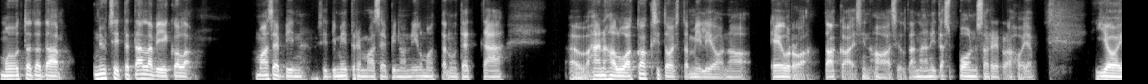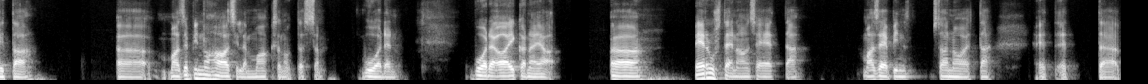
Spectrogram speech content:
Mutta tota, nyt sitten tällä viikolla Masebin, siis Dimitri Masebin on ilmoittanut, että hän haluaa 12 miljoonaa euroa takaisin Haasilta, nämä niitä sponsorirahoja joita Mazepin on Haasille maksanut tässä vuoden, vuoden aikana. Ja perusteena on se, että Mazepin sanoo, että, että, että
